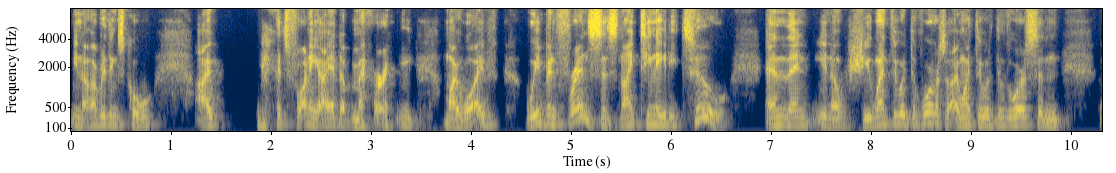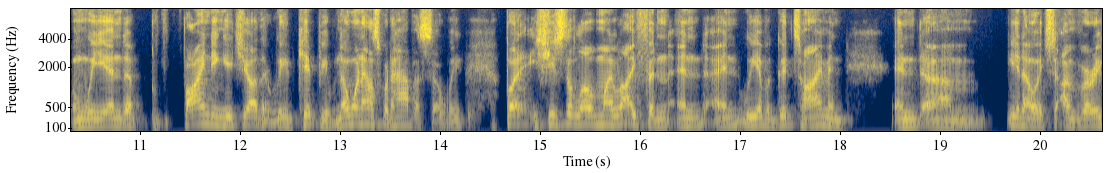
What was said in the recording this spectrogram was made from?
you know everything's cool. I it's funny. I end up marrying my wife. We've been friends since 1982, and then you know she went through a divorce. I went through a divorce, and and we end up finding each other. We'd kid people. No one else would have us. So we, but she's the love of my life, and and and we have a good time, and and um, you know, it's I'm very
